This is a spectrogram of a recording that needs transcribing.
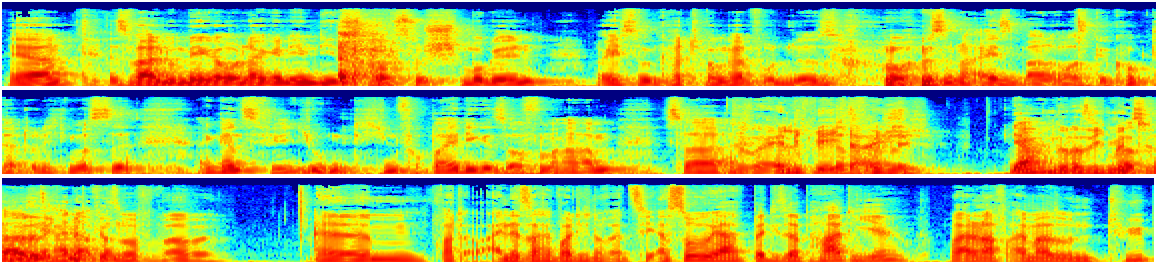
Ja, es war halt nur mega unangenehm, die ins Haus zu schmuggeln, weil ich so einen Karton hatte, wo so, so eine Eisenbahn rausgeguckt hat und ich musste an ganz vielen Jugendlichen vorbei, die gesoffen haben. Das war, so ähnlich wie ich eigentlich. Ja. Nur, dass ich, mit, nur, dass ich mitgesoffen habe. Ähm, warte, eine Sache wollte ich noch erzählen. Ach so, ja, bei dieser Party war dann auf einmal so ein Typ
